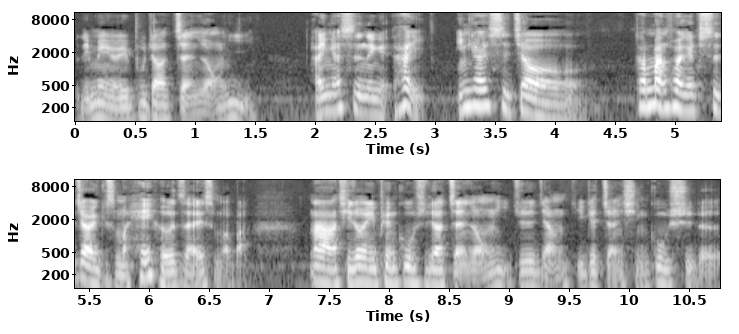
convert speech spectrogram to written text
里面有一部叫《整容液》，它应该是那个它应该是叫它漫画应该是叫一个什么黑盒子还是什么吧？那其中一篇故事叫《整容液》，就是讲一个整形故事的。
